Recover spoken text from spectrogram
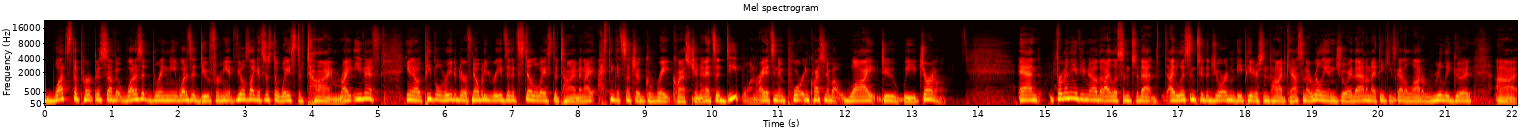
What's the purpose of it? What does it bring me? What does it do for me? It feels like it's just a waste of time, right? Even if, you know, people read it or if nobody reads it, it's still a waste of time. And I, I think it's such a great question. And it's a deep one, right? It's an important question about why do we journal? And for many of you know that I listen to that, I listen to the Jordan B. Peterson podcast, and I really enjoy that. And I think he's got a lot of really good uh,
